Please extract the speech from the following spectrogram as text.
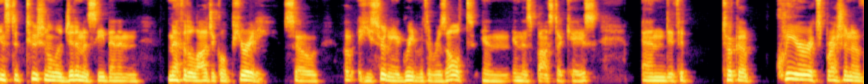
institutional legitimacy than in methodological purity. So uh, he certainly agreed with the result in, in this Bostock case. And if it took a clear expression of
